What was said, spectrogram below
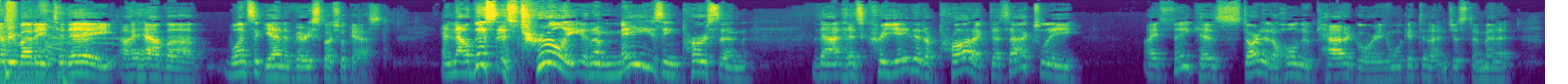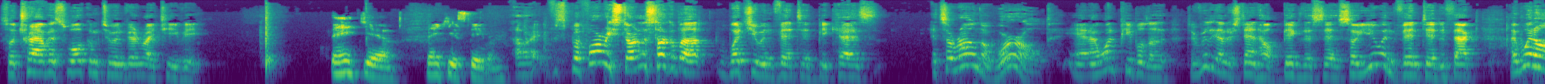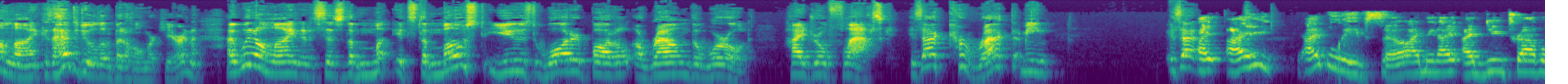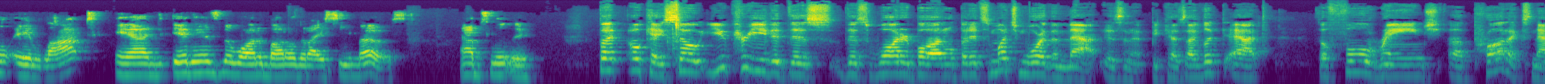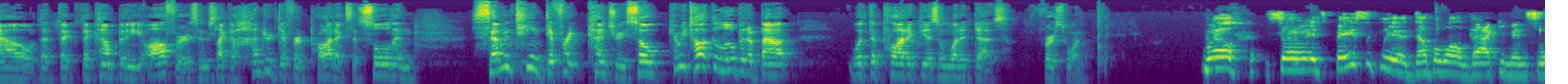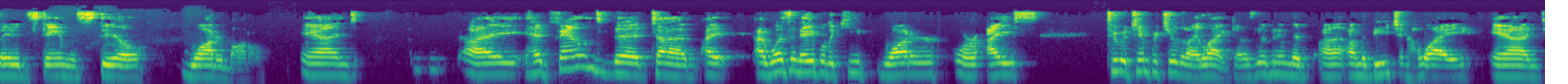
everybody. Today I have uh, once again a very special guest. And now this is truly an amazing person that has created a product that's actually, I think, has started a whole new category. And we'll get to that in just a minute. So, Travis, welcome to InventRight TV. Thank you. Thank you, Stephen. All right. Before we start, let's talk about what you invented because it's around the world. And I want people to, to really understand how big this is. So you invented, in fact, I went online because I had to do a little bit of homework here. And I went online and it says the it's the most used water bottle around the world, Hydro Flask. Is that correct? I mean, is that I I I believe so. I mean, I, I do travel a lot, and it is the water bottle that I see most. Absolutely. But okay, so you created this this water bottle, but it's much more than that, isn't it? Because I looked at the full range of products now that the, the company offers, and it's like a hundred different products that's sold in 17 different countries. So can we talk a little bit about what the product is and what it does? First one. Well, so it's basically a double wall vacuum insulated stainless steel water bottle. And I had found that uh, I I wasn't able to keep water or ice to a temperature that I liked. I was living in the uh, on the beach in Hawaii, and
